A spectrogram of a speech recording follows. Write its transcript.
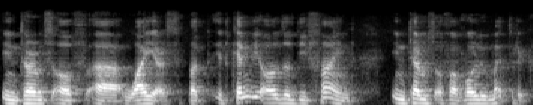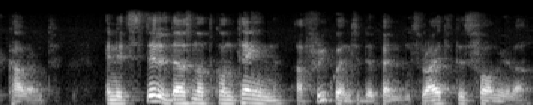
in terms of uh, wires, but it can be also defined in terms of a volumetric current. And it still does not contain a frequency dependence, right? This formula.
